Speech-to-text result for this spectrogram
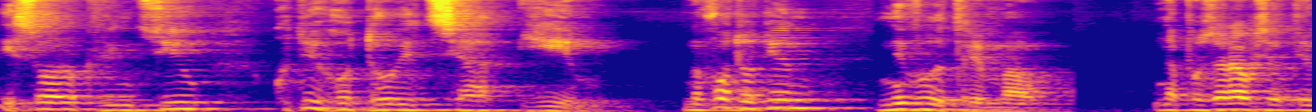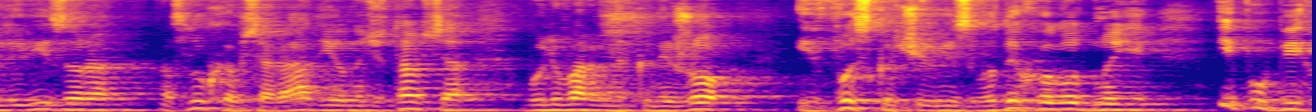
і 40 вінців, куди готуються їм. Ну от один не витримав. Напозирався телевізора, наслухався радіо, начитався бульварних книжок і вискочив із води холодної і побіг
